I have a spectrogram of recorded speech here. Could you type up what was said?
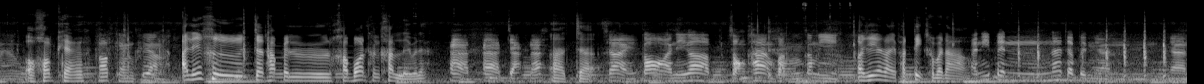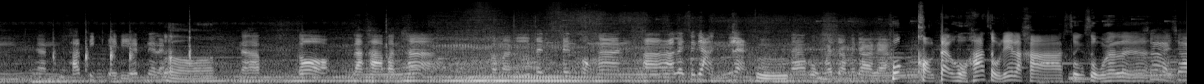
นะครับอ๋อครอบแข็ง ครอบแข็งเครื่องอันนี้คือจะทำเป็นคาร์บอนทั้งคันเลยไหมเนี่ยอาจอาจจะนะ อาจจะใช่ ก็อันนี้ก็สองข้างฝั่งนู้นก็มี อันนี้อะไรพลาสติกธรรมดาเหรออันนี้เป็นน่าจะเป็นงานงาน งานพลาสติก ABS เนี่ยแหละอ๋อ นะครับ ก็ราคาพันห้าประมาณนี้เป็นเป็นของงานอ่าอะไรสักอย่างนี้แหละอืม นะครับผมก็จำไม่ได้แล้ว พวกของแต่งหัวค่าสูงนี่ราคาสูงสูงๆทั้งนั้นเลยนะใช่ใช่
